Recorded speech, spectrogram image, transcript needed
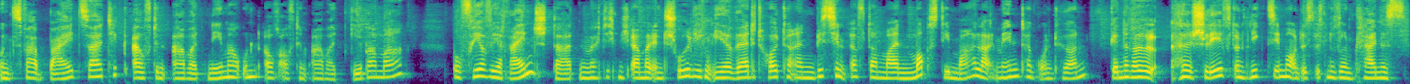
und zwar beidseitig auf den Arbeitnehmer und auch auf dem Arbeitgebermarkt. Bevor wir reinstarten, möchte ich mich einmal entschuldigen. Ihr werdet heute ein bisschen öfter meinen Mops, die Maler, im Hintergrund hören. Generell äh, schläft und liegt sie immer und es ist nur so ein kleines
